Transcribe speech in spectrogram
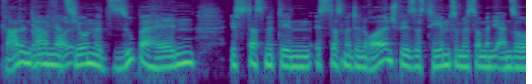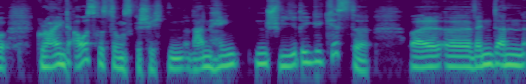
Gerade in Kombination ja, mit Superhelden ist das mit den ist das mit den Rollenspielsystemen, zumindest wenn man die an so Grind-Ausrüstungsgeschichten ranhängt, eine schwierige Kiste, weil äh, wenn dann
